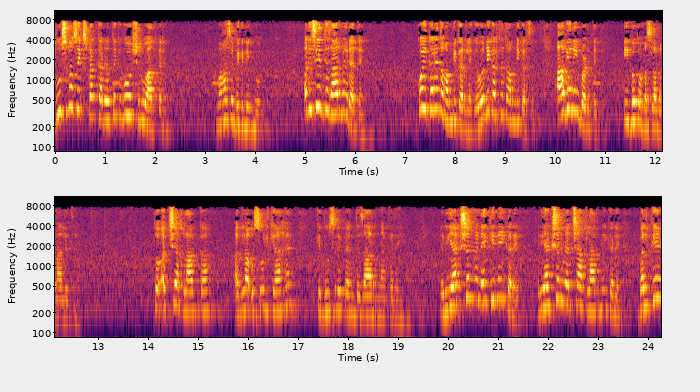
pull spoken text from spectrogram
دوسروں سے ایکسپیکٹ کر رہے ہوتے کہ وہ شروعات کریں، وہاں سے بگننگ ہو۔ اور اسی انتظار میں ہی رہتے ہیں۔ کوئی کرے تو ہم بھی کر لیں گے، وہ نہیں کرتے تو ہم نہیں کر سکتے۔ آگے نہیں بڑھتے ایگو کا مسئلہ بنا لیتے ہیں۔ تو اچھے اخلاق کا اگلا اصول کیا ہے کہ دوسرے کا انتظار نہ کریں۔ ریئیکشن میں نیکی نہیں کریں ریئیکشن میں اچھا اخلاق نہیں کریں، بلکہ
